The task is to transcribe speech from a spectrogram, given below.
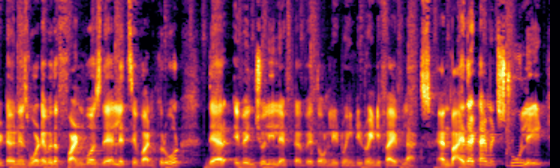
return is whatever the fund was there let's say 1 crore they are eventually left up with only 20 25 lakhs. And by that time it's too late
